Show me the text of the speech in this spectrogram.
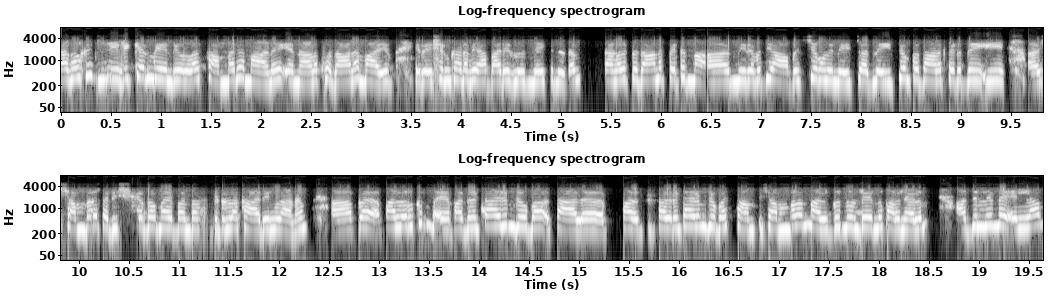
തങ്ങൾക്ക് ജീവിക്കാൻ വേണ്ടിയുള്ള സമരമാണ് എന്നാണ് പ്രധാനമായും റേഷൻ കട വ്യാപാരികൾ ഉന്നയിക്കുന്നത്. തങ്ങൾ പ്രധാനപ്പെട്ട നിരവധി ആവശ്യങ്ങൾ ഉന്നയിച്ചു. അതിൽ ഏറ്റവും പ്രധാനപ്പെട്ടത് ഈ ശമ്പള പരിഷ്കരണവുമായി ബന്ധപ്പെട്ടുള്ള കാര്യങ്ങളാണ്. പലർക്കും പതിനെട്ടായിരം രൂപ പതിനെട്ടായിരം രൂപ ശമ്പളം നൽകുന്നുണ്ട് എന്ന് പറഞ്ഞാലും അതിൽ നിന്ന് എല്ലാം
